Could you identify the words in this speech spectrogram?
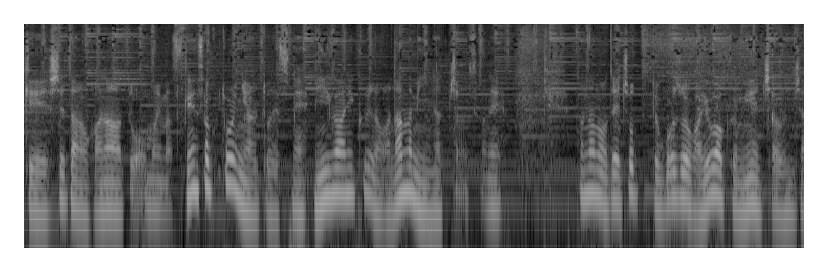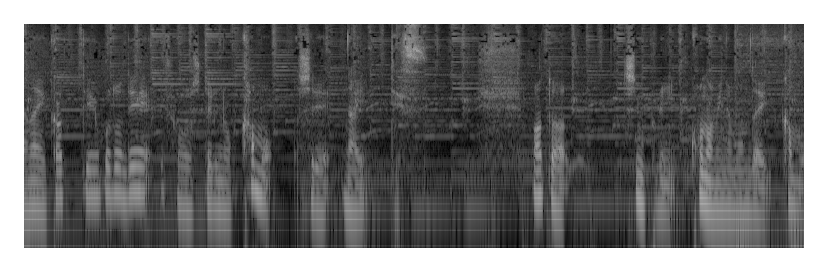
計してたのかなと思います。原作通りにやるとですね、右側に来るのが七海になっちゃうんですよね。まなので、ちょっと五条が弱く見えちゃうんじゃないかっていうことで、そうしてるのかもしれないです。あとは、シンプルに好みの問題かも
